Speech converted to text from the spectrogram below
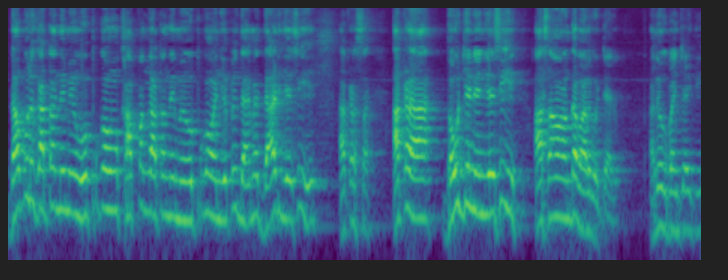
డబ్బులు కట్టంది మేము ఒప్పుకోము కప్పం కట్టంది మేము ఒప్పుకోము అని చెప్పి దాని మీద దాడి చేసి అక్కడ స- అక్కడ దౌర్జన్యం చేసి ఆ సామాన్ అంతా వాళ్ళగొట్టారు అది ఒక పంచాయతీ.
